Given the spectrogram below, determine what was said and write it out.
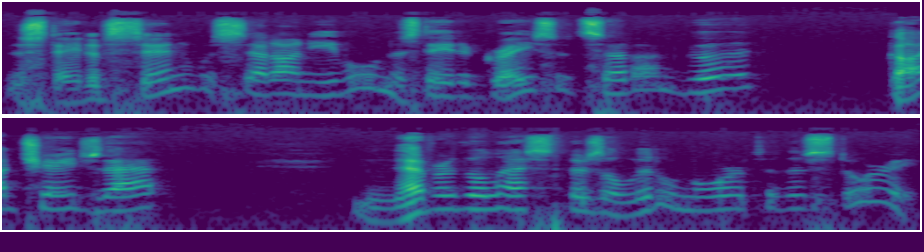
In the state of sin, it was set on evil. In the state of grace, it's set on good. God changed that. Nevertheless, there's a little more to the story.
